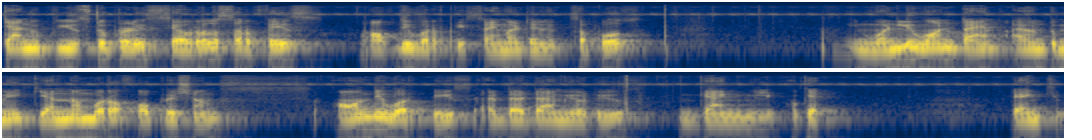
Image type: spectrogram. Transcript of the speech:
can be used to produce several surface of the workpiece simultaneously. Suppose in only one time i want to make n number of operations on the workpiece. At that time you have to use gang milling okay? Thank you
